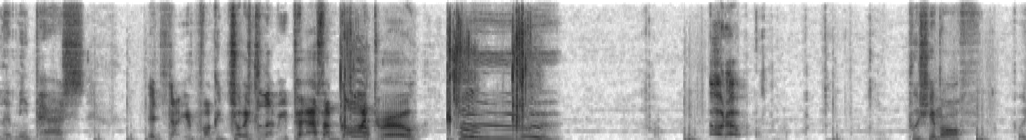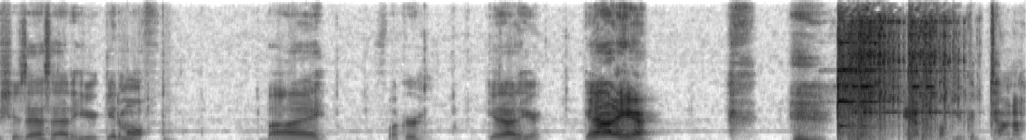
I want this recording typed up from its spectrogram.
Let me pass. It's not your fucking choice to let me pass. I'm going through. oh no! Push him off. Push his ass out of here. Get him off. Bye, fucker. Get out of here. Get out of here. yeah, fuck you, katana.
